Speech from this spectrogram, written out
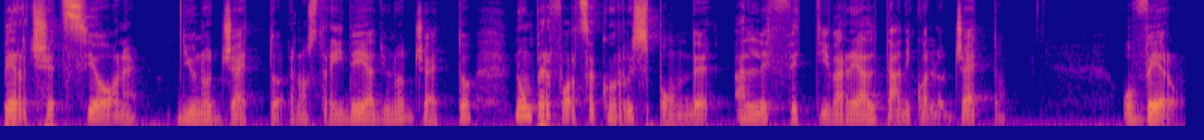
percezione di un oggetto, la nostra idea di un oggetto, non per forza corrisponde all'effettiva realtà di quell'oggetto. Ovvero,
